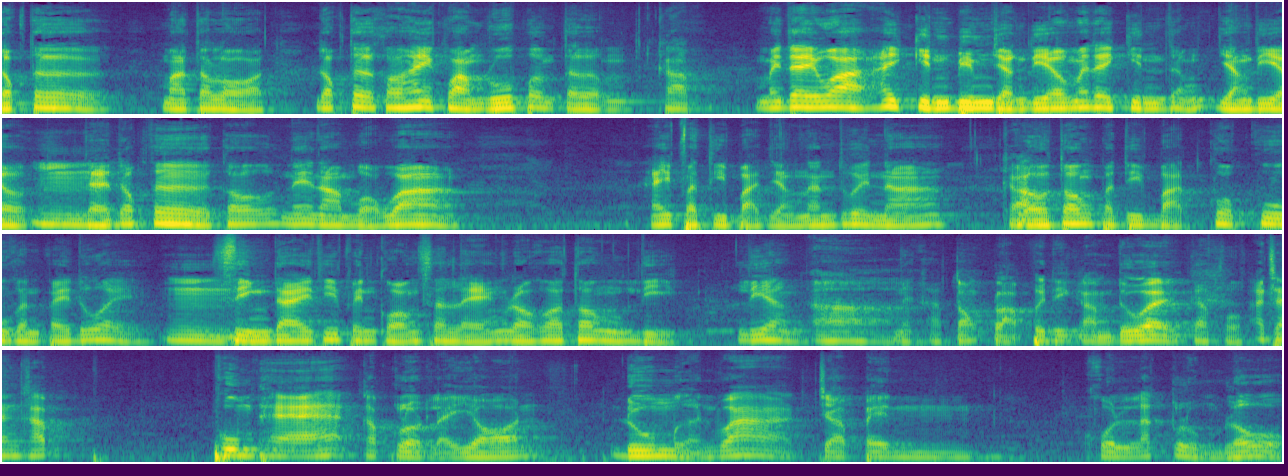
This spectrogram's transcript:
ด็อกเตอร์มาตลอดด็อกเตอร์เขาให้ความรู้เพิ่มเติมครับไม่ได้ว่าให้กินบิมอย่างเดียวไม่ได้กินอย่างเดียวอืมแต่ด็อกเตอร์ก็แนะนำบอกว่าให้ปฏิบัติอย่างนั้นด้วยนะครับเราต้องปฏิบัติควบคู่กันไปด้วยอืมสิ่งใดที่เป็นของแสลงเราก็ต้องหลีกเลี่ยงอ่านะครับต้องปรับพฤติกรรมด้วยครับผมอาจารย์ครับ ภูมิแพ้กับกรดไหลย้อน ดูเหมือนว่าจะเป็นคนละกลุ่มโรค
